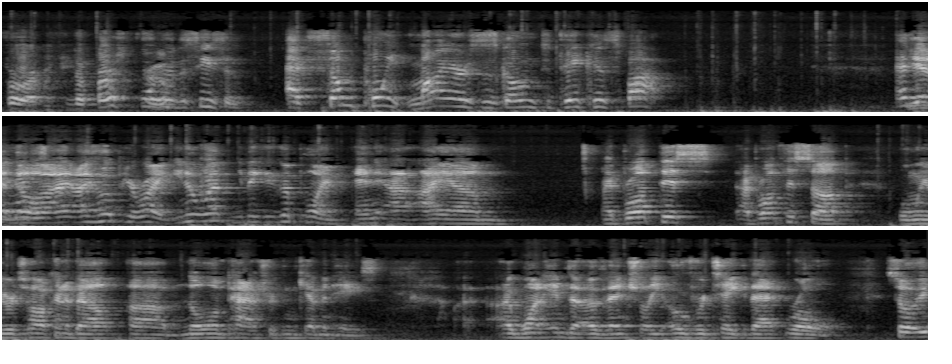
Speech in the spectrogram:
For the first quarter True. of the season, at some point, Myers is going to take his spot. And Yeah, no, I, I hope you're right. You know what? You make a good point. and I, I um, I brought this, I brought this up when we were talking about um, Nolan Patrick and Kevin Hayes. I, I want him to eventually overtake that role. So e-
